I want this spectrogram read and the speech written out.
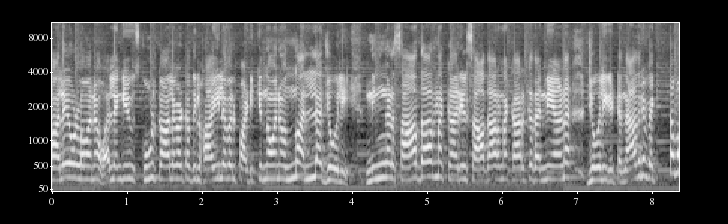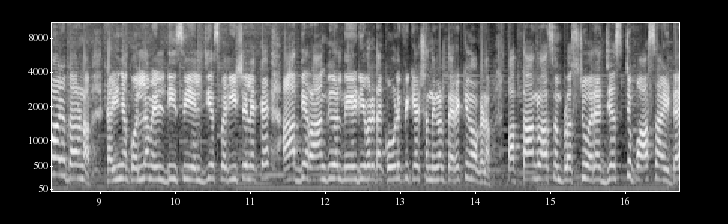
തലയുള്ളവനോ അല്ലെങ്കിൽ സ്കൂൾ കാലഘട്ടത്തിൽ ഹൈ ലെവൽ പഠിക്കുന്നവനോ ഒന്നും അല്ല ജോലി. നിങ്ങൾ സാധാരണക്കാരിൽ സാധാരണക്കാർക്ക് തന്നെയാണ് ജോലി കിട്ടുന്നത്. അതിന് വ്യക്തമായ ഉദാഹരണം കഴിഞ്ഞ കൊല്ലം L D C L G S പരീക്ഷയിലൊക്കെ ആദ്യ റാങ്കുകൾ നേടിയവരുടെ ക്വാളിഫിക്കേഷൻ നിങ്ങൾ തിരക്കി നോക്കണം. പത്താം ക്ലാസ്സും പ്ലസ് ടു വരെ ജസ്റ്റ് പാസ്സായിട്ട്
